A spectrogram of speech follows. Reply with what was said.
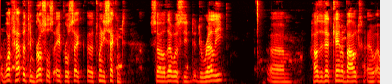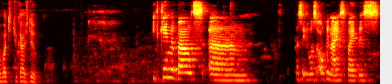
What happened in Brussels April uh, 22nd? So that was the, the rally. Um, how did that came about and, and, what did you guys do? It came about because um, it was organized by this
